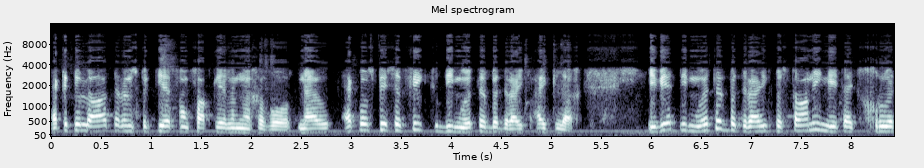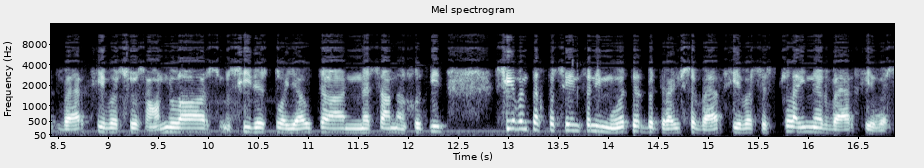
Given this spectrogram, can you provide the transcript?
Ek het toe later inspekteur van vakleerlinge geword. Nou, ek wil spesifiek die motorbedryf uitlig. Jy weet die motorbedryf bestaan nie net uit groot werkgewers soos handelaars, Mercedes, Toyota, Nissan en goed nie. 70% van die motorbedryf se werkgewers is kleiner werkgewers.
